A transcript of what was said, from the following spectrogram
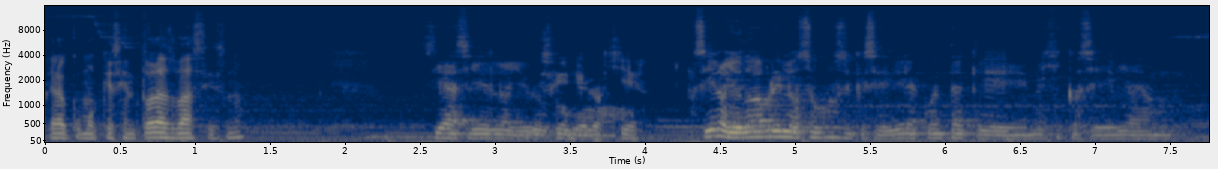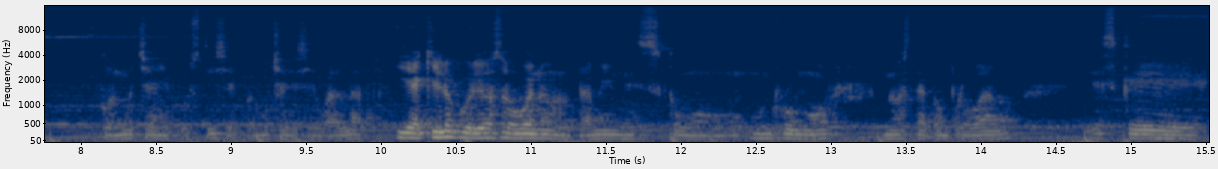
Claro, como que sentó las bases, ¿no? Sí, así es, lo ayudó. Su ideología. Sí, lo ayudó a abrir los ojos y que se diera cuenta que México se vivía con mucha injusticia, con mucha desigualdad. Y aquí lo curioso, bueno, también es como un rumor, no está comprobado, es que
